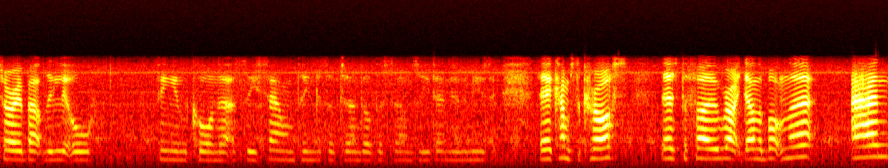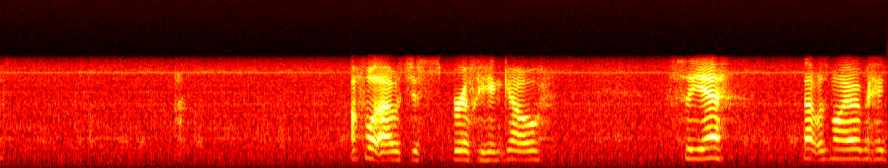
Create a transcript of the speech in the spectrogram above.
Sorry about the little thing in the corner, that's the sound thing because I've turned off the sound so you don't hear the music. There comes the cross, there's Defoe right down the bottom there, and I thought that was just brilliant goal. So yeah, that was my overhead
